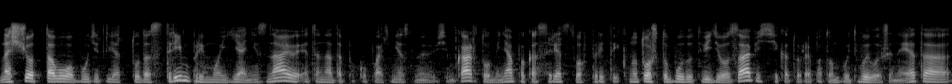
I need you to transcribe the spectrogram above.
Насчет того, будет ли оттуда стрим прямой, я не знаю. Это надо покупать местную сим-карту. У меня пока средства впритык. Но то, что будут видеозаписи, которые потом будут выложены, это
